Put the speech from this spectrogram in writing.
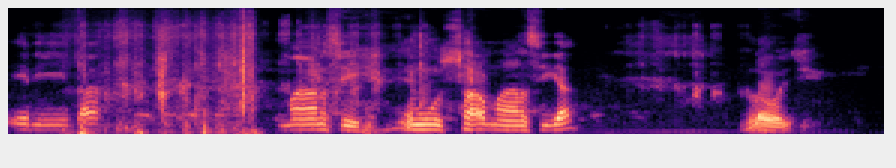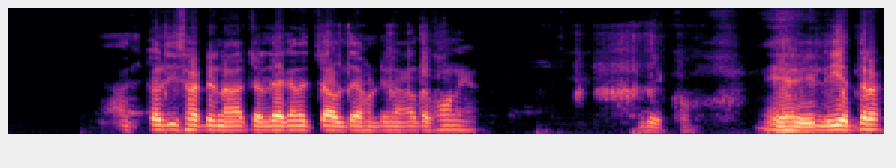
ਇਹ ਰੀਤ ਆ ਮਾਨ ਸੀ, ਇਹ ਮੂਸਾ ਮਾਨ ਸੀਗਾ। ਲਓ ਜੀ, ਅੰਕਲ ਜੀ ਸਾਡੇ ਨਾਲ ਚੱਲਿਆ, ਕਹਿੰਦੇ ਚੱਲਦੇ ਆ, ਤੁਹਾਡੇ ਨਾਲ ਦਿਖਾਉਣੇ ਆ। ਦੇਖੋ, ਇਹ ਹਵੇਲੀ ਇੱਧਰ।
